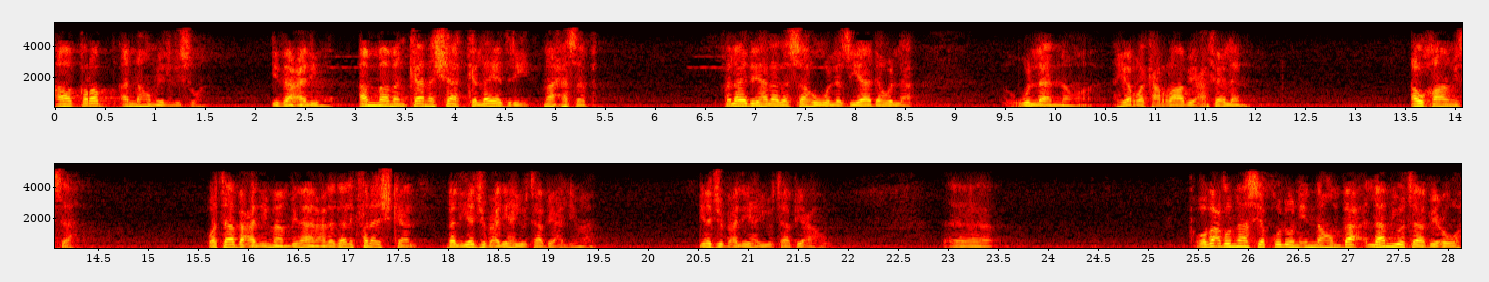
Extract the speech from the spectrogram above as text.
أقرب أنهم يجلسون إذا علموا. أما من كان شاكا لا يدري ما حسب فلا يدري هل هذا سهو ولا زيادة ولا ولا أنه هي الركعة الرابعة فعلا أو خامسة وتابع الإمام. بناء على ذلك فلا إشكال بل يجب عليه أن يتابع الإمام. يجب عليه أن يتابعه. آه، وبعض الناس يقولون إنهم لم يتابعوه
